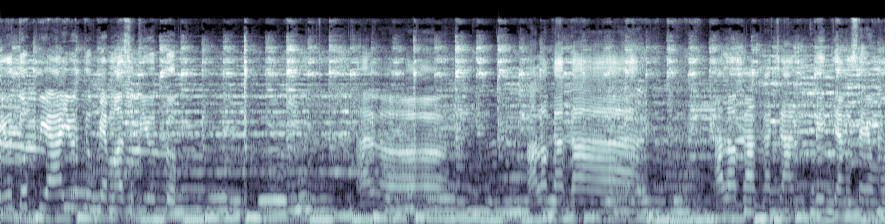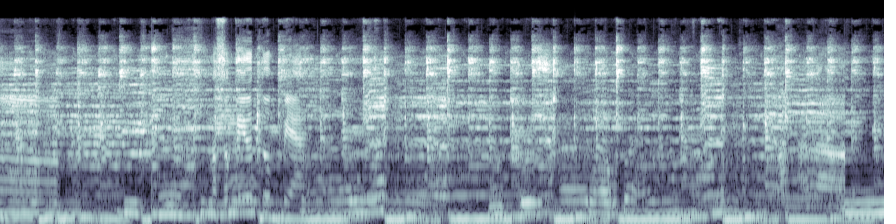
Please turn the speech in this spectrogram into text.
YouTube ya, YouTube ya masuk YouTube. Halo. Halo kakak. Halo kakak cantik yang saya mau masuk ke YouTube ya. Halo.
